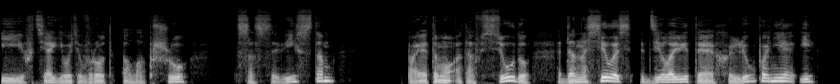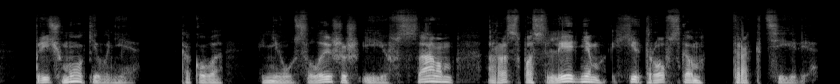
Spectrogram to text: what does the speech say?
и втягивать в рот лапшу со свистом — поэтому отовсюду доносилось деловитое хлюпанье и причмокивание, какого не услышишь и в самом распоследнем хитровском трактире.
